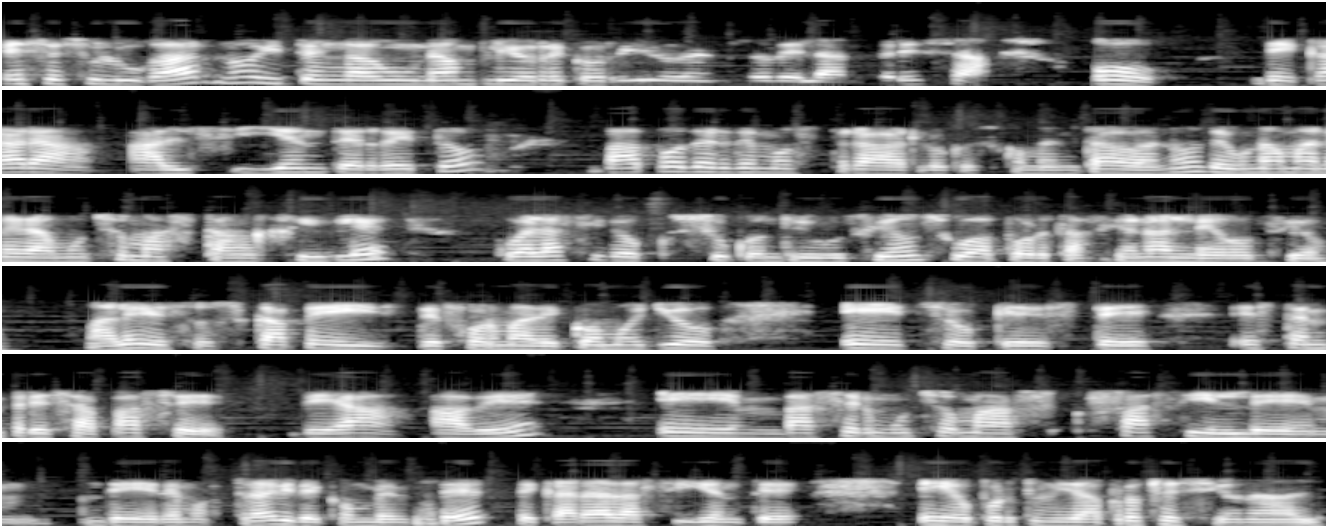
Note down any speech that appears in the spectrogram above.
ese su lugar, ¿no? Y tenga un amplio recorrido dentro de la empresa o de cara al siguiente reto, va a poder demostrar lo que os comentaba, ¿no? De una manera mucho más tangible cuál ha sido su contribución, su aportación al negocio. ¿Vale? Esos KPIs de forma de cómo yo he hecho que este, esta empresa pase de A a B, eh, va a ser mucho más fácil de, demostrar y de convencer de cara a la siguiente eh, oportunidad profesional.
